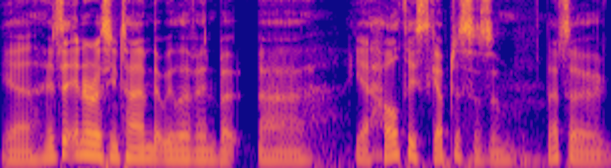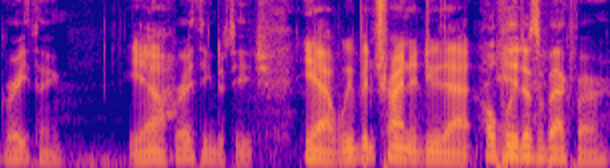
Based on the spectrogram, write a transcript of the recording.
Yeah, it's an interesting time that we live in, but uh, yeah, healthy skepticism. That's a great thing. Yeah. Great thing to teach. Yeah. We've been trying to do that. Hopefully, it doesn't backfire.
